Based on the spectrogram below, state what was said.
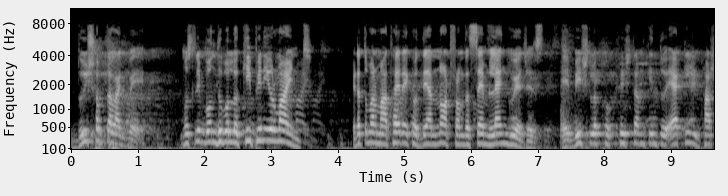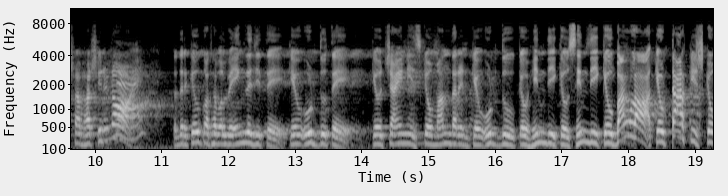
দুই সপ্তাহ লাগবে। মুসলিম বন্ধু বলল কিপ ইন ইউর মাইন্ড এটা তোমার মাথায় রেখো they are not from the same languages এই বিশ লক্ষ খ্রিস্টান কিন্তু একই ভাষাভাষীর নয়। হ্যাঁ। তাদের কেউ কথা বলবে ইংরেজিতে কেউ উর্দুতে কেউ চাইনিজ কেউ মান্দারিন কেউ উর্দু কেউ হিন্দি কেউ সিন্ধি কেউ বাংলা কেউ টার্কিশ কেউ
